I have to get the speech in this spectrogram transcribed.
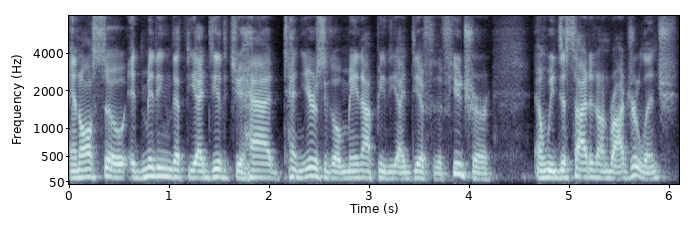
and also admitting that the idea that you had 10 years ago may not be the idea for the future. And we decided on Roger Lynch,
